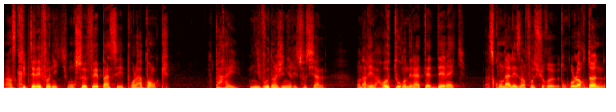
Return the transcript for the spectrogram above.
un script téléphonique. On se fait passer pour la banque. Pareil, niveau d'ingénierie sociale. On arrive à retourner la tête des mecs parce qu'on a les infos sur eux. Donc on leur donne.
